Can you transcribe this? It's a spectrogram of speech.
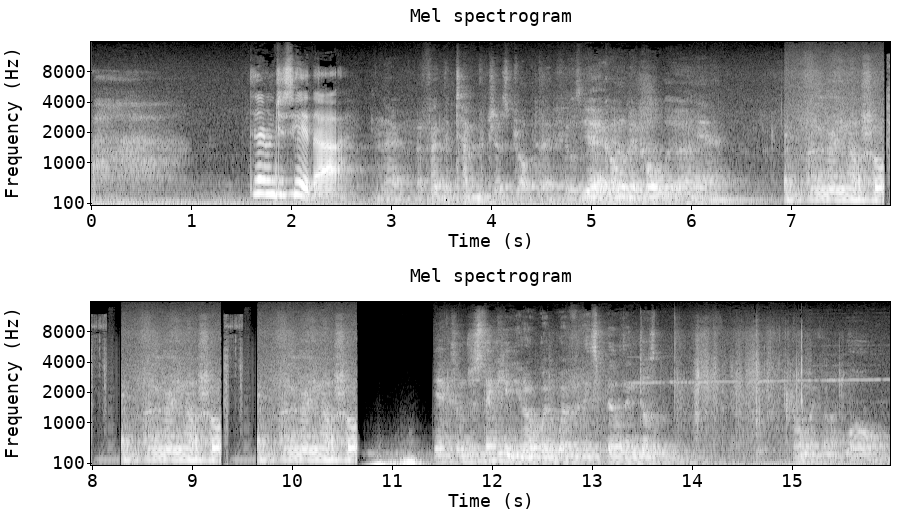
Did anyone just hear that? No, I've heard the temperature's dropped. It feels a Yeah, a little colder. bit colder. Yeah. Yeah. I'm really not sure. I'm really not sure. I'm really not sure. Yeah, because I'm just thinking, you know, whether, whether this building does. Oh my god! Whoa.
